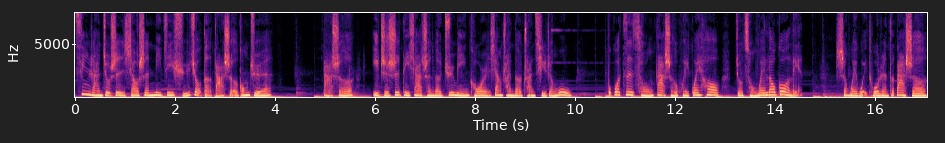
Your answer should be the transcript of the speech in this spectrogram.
竟然就是销声匿迹许久的大蛇公爵。大蛇一直是地下城的居民口耳相传的传奇人物，不过自从大蛇回归后，就从未露过脸。身为委托人的大蛇。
